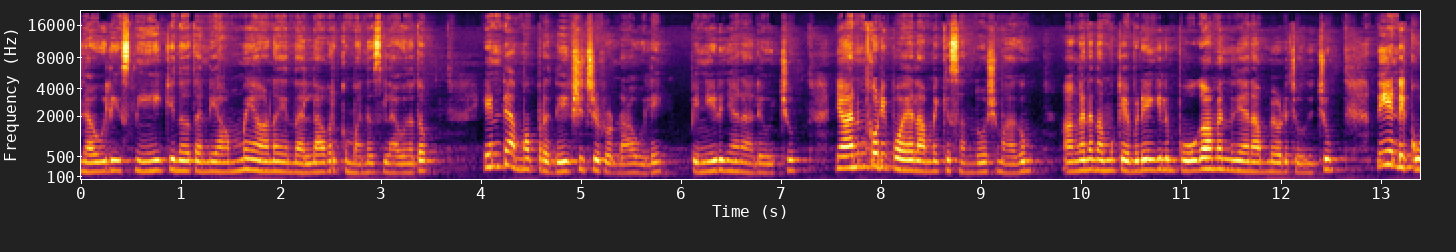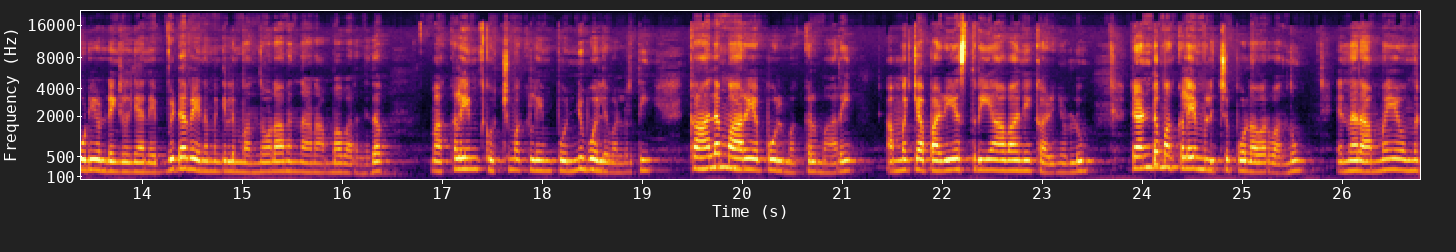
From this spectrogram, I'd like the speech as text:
ലൗലി സ്നേഹിക്കുന്നത് തന്റെ അമ്മയാണ് എന്ന് എല്ലാവർക്കും മനസ്സിലാകുന്നത് എന്റെ അമ്മ പ്രതീക്ഷിച്ചിട്ടുണ്ടാവൂലേ പിന്നീട് ഞാൻ ആലോചിച്ചു. ഞാനും കൂടി പോയാൽ അമ്മയ്ക്ക് സന്തോഷമാകും. അങ്ങനെ നമുക്ക് എവിടെയെങ്കിലും പോകാമെന്ന് ഞാൻ അമ്മയോട് ചോദിച്ചു. നീ എന്റെ കൂടെ ഉണ്ടെങ്കിൽ ഞാൻ എവിടെ വേണമെങ്കിലും വന്നോളാമെന്നാണ് അമ്മ പറഞ്ഞത്. മക്കളെയും കൊച്ചുമക്കളെയും പൊന്നുപോലെ വളർത്തി. കാലം മാറിയപ്പോൾ മക്കൾ മാറി. അമ്മയ്ക്ക് ആ പഴയ സ്ത്രീ ആവാനേ കഴിഞ്ഞുള്ളൂ. രണ്ട് മക്കളെയും വിളിച്ചപ്പോൾ അവർ വന്നു. എന്നാൽ അമ്മയെ ഒന്ന്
